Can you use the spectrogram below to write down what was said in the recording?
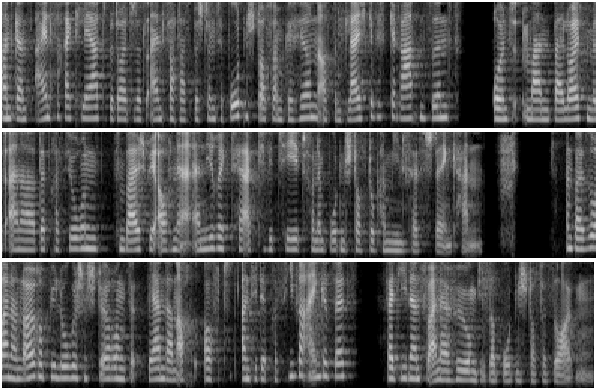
Und ganz einfach erklärt bedeutet das einfach, dass bestimmte Botenstoffe im Gehirn aus dem Gleichgewicht geraten sind und man bei Leuten mit einer Depression zum Beispiel auch eine erniedrigte Aktivität von dem Botenstoff Dopamin feststellen kann. Und bei so einer neurobiologischen Störung werden dann auch oft Antidepressiva eingesetzt, weil die dann für eine Erhöhung dieser Botenstoffe sorgen.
